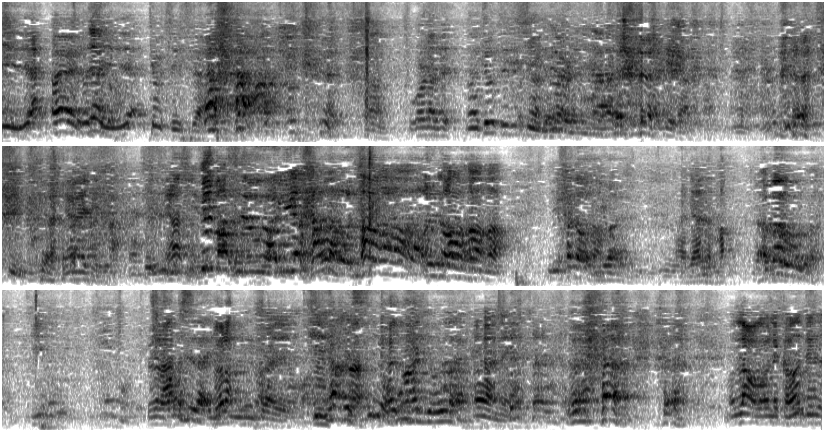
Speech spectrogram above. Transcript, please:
新日。哎，这新日就新日。嗯。我说这，嗯，就这这这这。别把手啊！你看到他，好好好，你看到他，大家的好，不不不，得了，得了，对，你看这四六五九了，哎，我老了刚这个，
